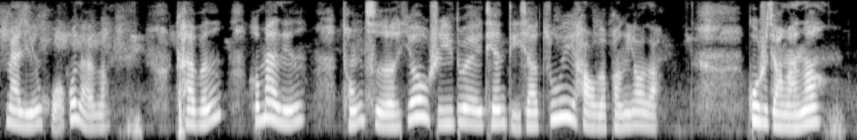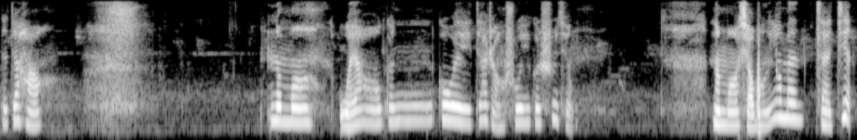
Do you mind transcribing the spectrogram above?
麦琳活过来了，凯文和麦琳从此又是一对天底下最好的朋友了。故事讲完了，大家好。那么我要跟各位家长说一个事情。那么小朋友们再见。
